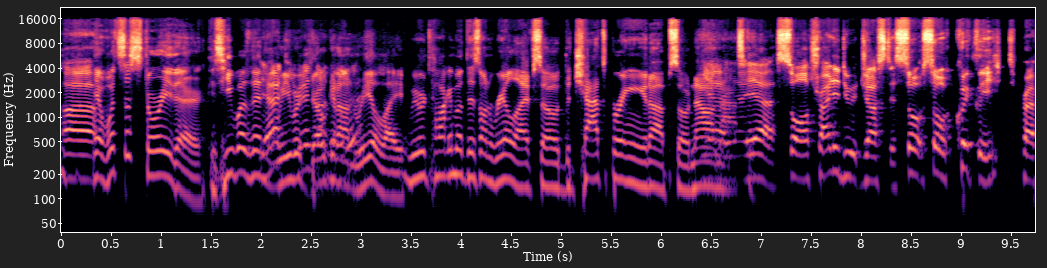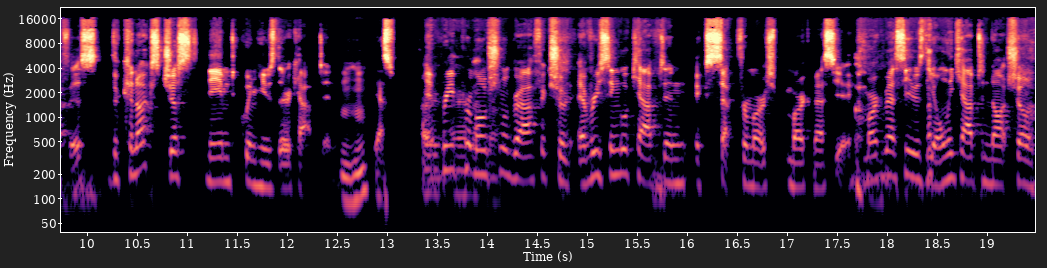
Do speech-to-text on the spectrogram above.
uh yeah, what's the story there? Because he wasn't. Yeah, we were joking on real life. We were talking about this on real life, so the chat's bringing it up. So now I'm yeah, asking. yeah, yeah. So I'll try to do it justice. So so quickly to preface, the Canucks just named Quinn Hughes their captain. Mm-hmm. Yes. Every I remember. promotional graphic showed every single captain except for Mark, Mark Messier. Mark Messier was the only captain not shown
